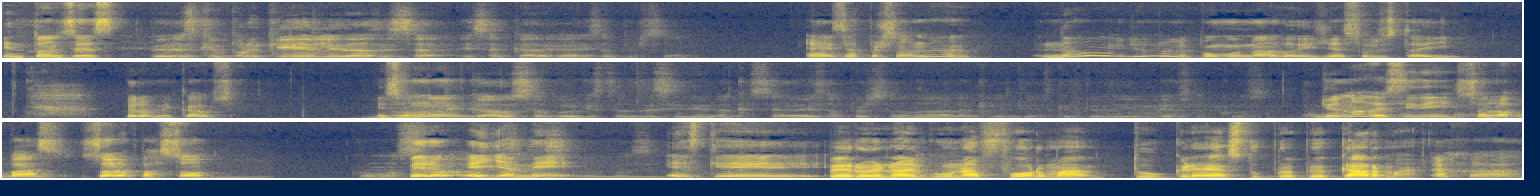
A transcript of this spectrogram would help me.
Entonces, Pero es que, ¿por qué le das esa, esa carga a esa persona? a esa persona, no, yo no le pongo nada, ella solo está ahí. Pero me causa. Eso no, no- te causa, porque estás decidiendo que sea esa persona a la que le tienes que pedir esa cosa. Yo no decidí, solo, pas solo pasó. ¿Cómo Pero sabes ella me-? Es que... Pero en alguna forma tú creas tu propio karma. Ajá.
